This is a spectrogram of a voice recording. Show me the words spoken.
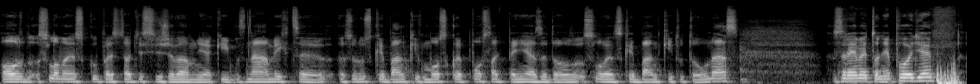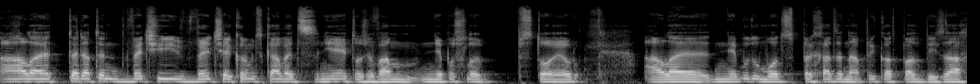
o Slovensku. Predstavte si, že vám nejaký známy chce z ruskej banky v Moskve poslať peniaze do slovenskej banky tuto u nás. Zrejme to nepôjde, ale teda ten väčší, väčšia ekonomická vec nie je to, že vám nepošle 100 eur, ale nebudú môcť prechádzať napríklad platby za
